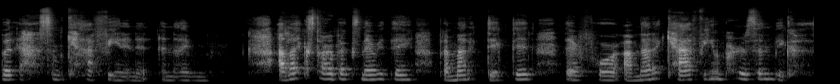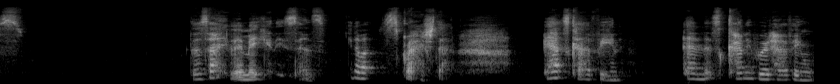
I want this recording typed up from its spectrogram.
but it has some caffeine in it, and I'm. I like Starbucks and everything, but I'm not addicted. Therefore, I'm not a caffeine person because does that even make any sense? You know what? Scratch that. It has caffeine, and it's kind of weird having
